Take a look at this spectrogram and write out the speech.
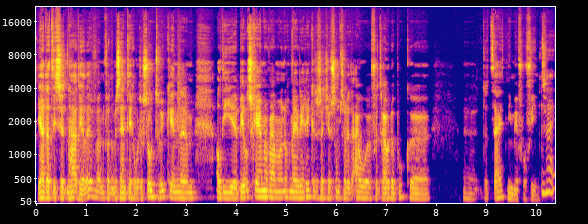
Ja, dat is het nadeel. Hè? Van, van, we zijn tegenwoordig zo druk in um, al die beeldschermen waar we nog mee werken. Dus dat je soms wel het oude vertrouwde boek uh, de tijd niet meer voor vindt. Nee,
